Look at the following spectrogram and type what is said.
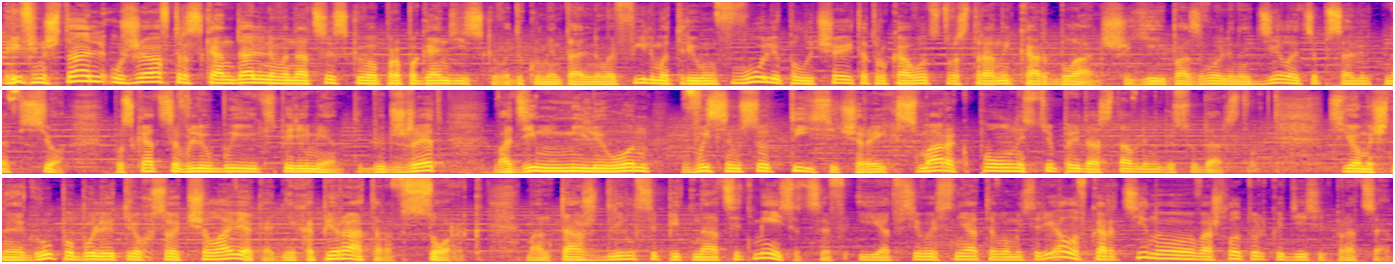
Рифеншталь, уже автор скандального нацистского пропагандистского документального фильма «Триумф воли», получает от руководства страны карт-бланш. Ей позволено делать абсолютно все, пускаться в любые эксперименты. Бюджет в 1 миллион 800 тысяч рейхсмарок полностью предоставлен государству. Съемочная группа более 300 человек, одних операторов 40. Монтаж длился 15 месяцев, и от всего снятого материала в картину вошло только 10%.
